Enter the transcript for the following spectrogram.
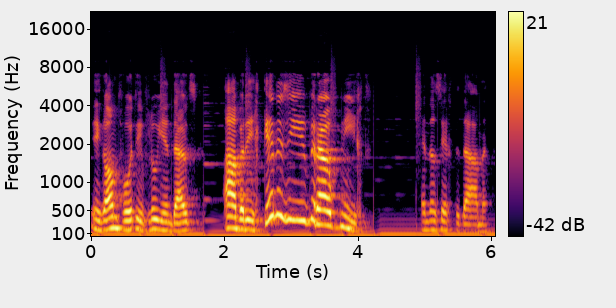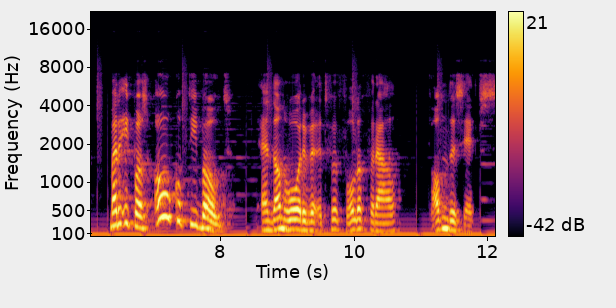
Ik antwoord in vloeiend Duits: Aber ich kenne Sie überhaupt nicht. En dan zegt de dame: Maar ik was ook op die boot. En dan horen we het vervolgverhaal van de zes.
